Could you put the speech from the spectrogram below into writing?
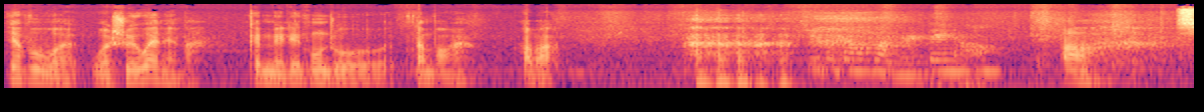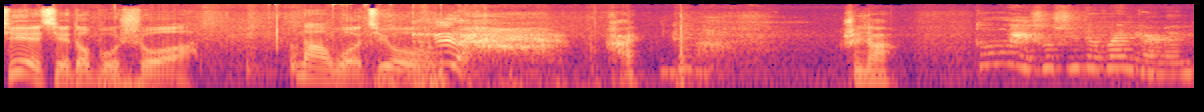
要不我我睡外面吧，给美丽公主当保安，好不好？记得帮我把门带上啊！啊，谢谢都不说，那我就。嗨，你干嘛？睡觉。刚刚还说睡在外面呢，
